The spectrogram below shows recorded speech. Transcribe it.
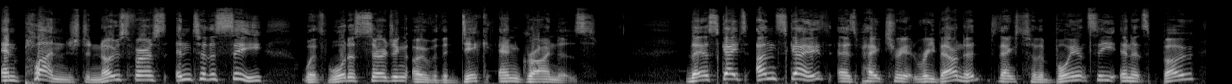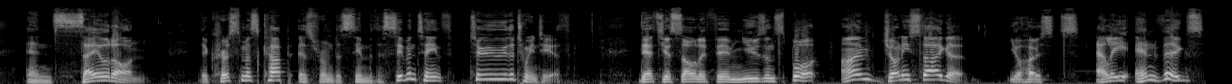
and plunged nose first into the sea with water surging over the deck and grinders. They escaped unscathed as Patriot rebounded thanks to the buoyancy in its bow and sailed on. The Christmas Cup is from December the 17th to the 20th. That's your Soul FM news and sport. I'm Johnny Steiger. Your hosts, Ali and Viggs,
